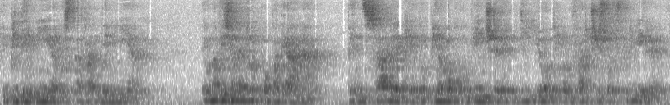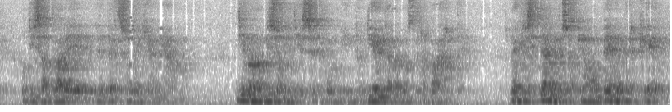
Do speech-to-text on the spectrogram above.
epidemia, questa pandemia. È una visione troppo pagana pensare che dobbiamo convincere Dio di non farci soffrire o di salvare le persone che amiamo. Dio non ha bisogno di essere convinto, Dio è dalla nostra parte. Noi cristiani lo sappiamo bene perché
